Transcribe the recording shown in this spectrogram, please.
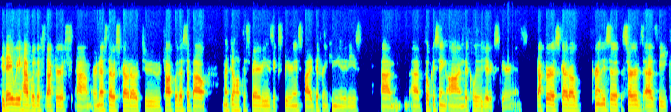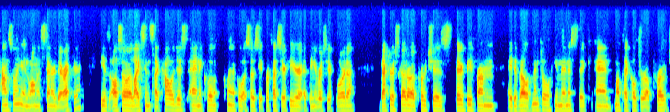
Today we have with us Dr. Um, Ernesto Escoto to talk with us about mental health disparities experienced by different communities, um, uh, focusing on the collegiate experience. Dr. Escoto currently serves as the Counseling and Wellness Center Director he is also a licensed psychologist and a cl clinical associate professor here at the University of Florida. Dr. Escoto approaches therapy from a developmental, humanistic, and multicultural approach,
